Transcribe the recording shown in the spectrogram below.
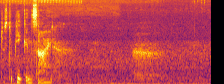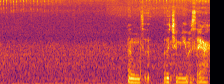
just a peek inside. And the chimney was there.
